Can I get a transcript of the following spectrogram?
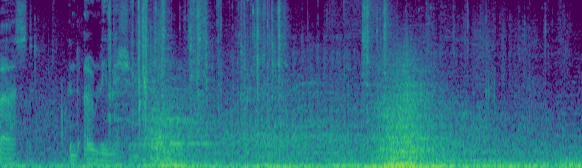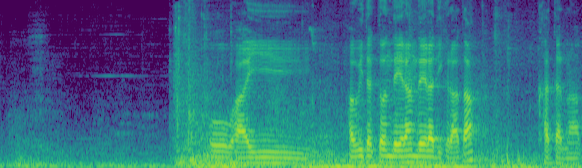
first and only mission. ओ भाई अभी तक तो अंधेरा अंधेरा दिख रहा था खतरनाक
